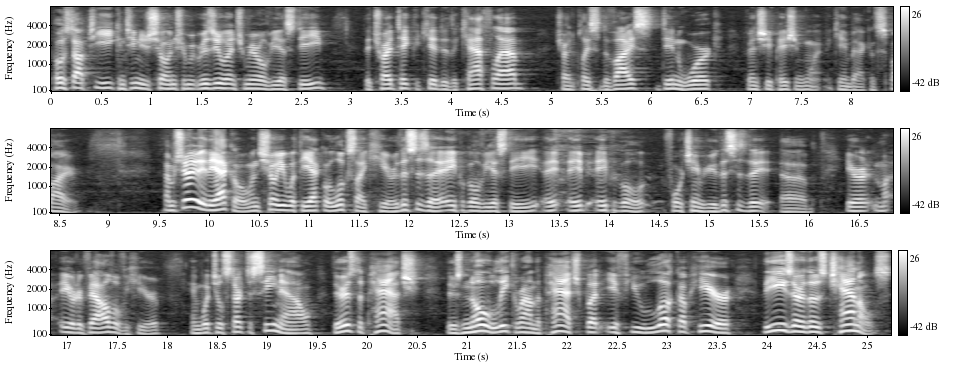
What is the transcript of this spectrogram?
Post-op TE continued to show residual intramural VSD. They tried to take the kid to the cath lab, tried to place a device, didn't work. Eventually, a patient went, came back inspired. I'm showing you the echo and show you what the echo looks like here. This is an apical VSD, a- apical four-chamber view. This is the uh, aortic valve over here. And what you'll start to see now, there's the patch. There's no leak around the patch, but if you look up here, these are those channels.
